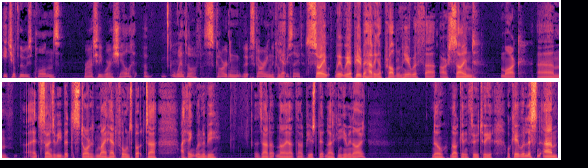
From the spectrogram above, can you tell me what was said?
each of those ponds were actually where a shell uh, went off, scarring the, scarring the countryside. Sorry, we, we appear to be having a problem here with uh, our sound, Mark. Um, it sounds a wee bit distorted in my headphones, but uh, I think we'll maybe. Is that it now? That, that appears to be it now. Can you hear me now? No, not getting through to you. Okay, well, listen. Um,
